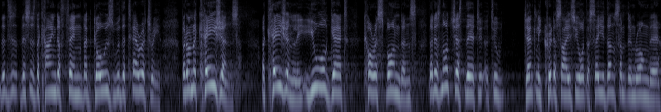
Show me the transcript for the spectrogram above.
this is the kind of thing that goes with the territory. But on occasions, occasionally, you will get correspondence that is not just there to, to gently criticize you or to say you've done something wrong there.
